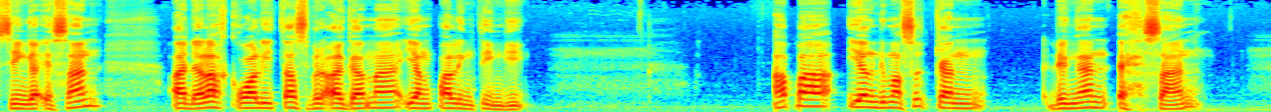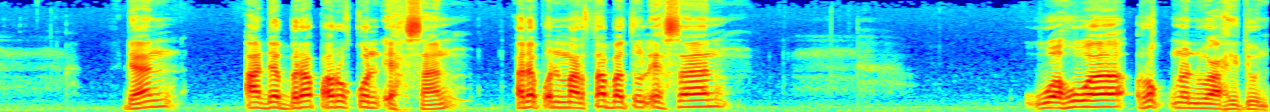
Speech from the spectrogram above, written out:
Sehingga ihsan adalah kualitas beragama yang paling tinggi. Apa yang dimaksudkan dengan ihsan dan ada berapa rukun ihsan? Adapun martabatul ihsan wahwa ruknun wahidun.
